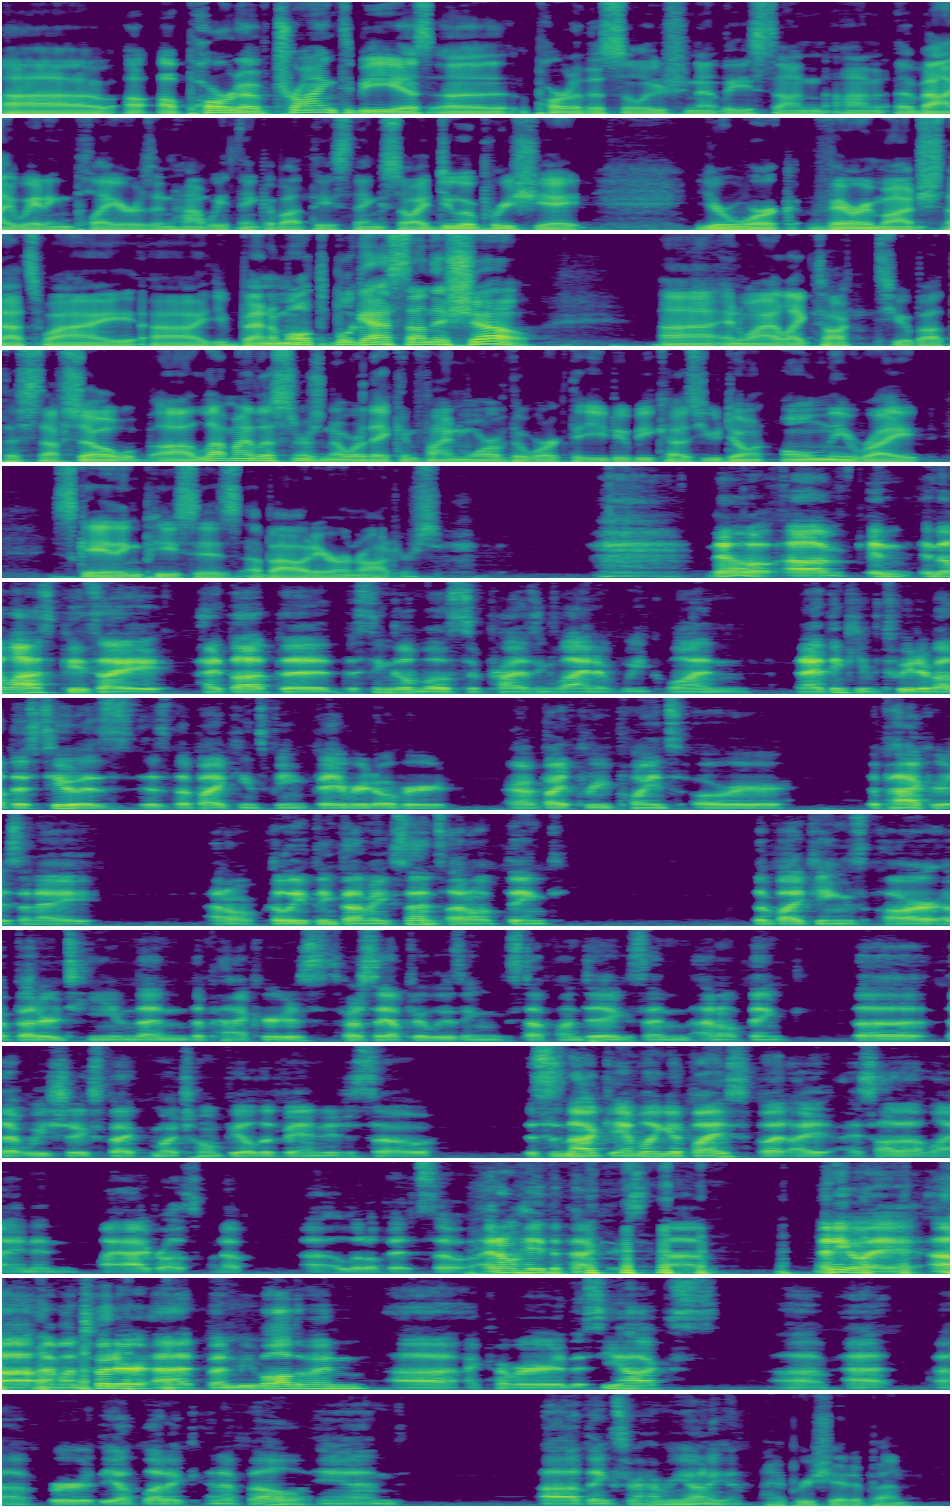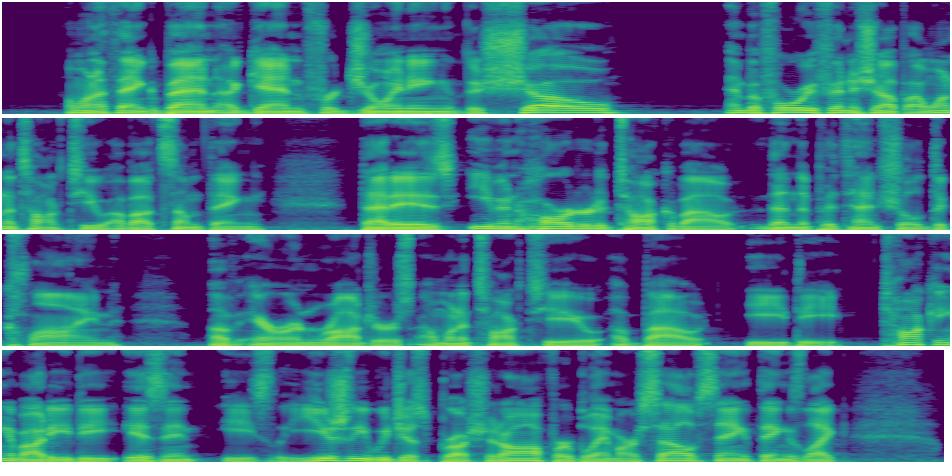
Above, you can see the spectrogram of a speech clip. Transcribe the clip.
uh, a, a, part of trying to be a, a, part of the solution, at least on on evaluating players and how we think about these things. So I do appreciate your work very much. That's why uh, you've been a multiple guest on this show. Uh, and why I like talking to you about this stuff. So, uh, let my listeners know where they can find more of the work that you do because you don't only write scathing pieces about Aaron Rodgers. No, um, in in the last piece, I I thought the the single most surprising line of Week One, and I think you've tweeted about this too, is is the Vikings being favored over uh, by three points over the Packers, and I I don't really think that makes sense. I don't think the Vikings are a better team than the Packers, especially after losing Stefon Diggs, and I don't think the that we should expect much home field advantage. So this is not gambling advice, but I, I saw that line and my eyebrows went up uh, a little bit. So I don't hate the Packers. um, anyway, uh, I'm on Twitter at Ben B Baldwin. Uh, I cover the Seahawks uh, at uh, for the Athletic NFL, and uh, thanks for having me on again. I appreciate it, Ben. I want to thank Ben again for joining the show. And before we finish up, I want to talk to you about something that is even harder to talk about than the potential decline of Aaron Rodgers. I want to talk to you about ED. Talking about ED isn't easy. Usually we just brush it off or blame ourselves, saying things like,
